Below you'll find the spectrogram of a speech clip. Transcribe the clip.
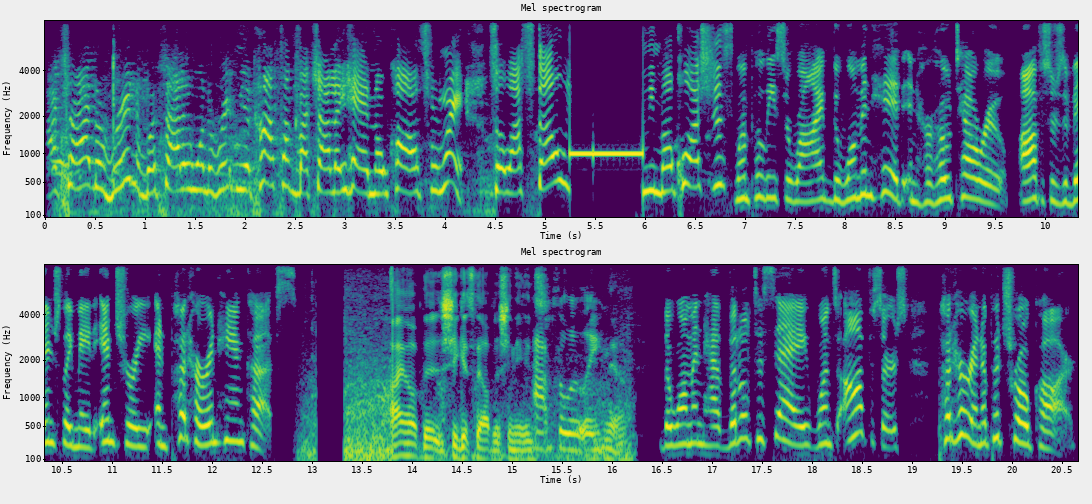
I tried to rent it, but y'all didn't want to rent me a car. Talking about y'all ain't had no cars for rent. So I stole Any more questions? When police arrived, the woman hid in her hotel room. Officers eventually made entry and put her in handcuffs. I hope that she gets the help that she needs. Absolutely. Yeah. The woman had little to say once officers put her in a patrol car.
